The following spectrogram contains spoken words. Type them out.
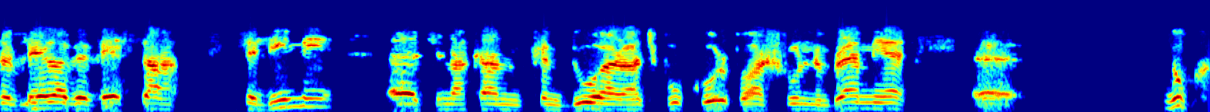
të Vlera dhe Vesa Selimi që na kanë kënduar aq bukur, po ashtu në mbrëmje nuk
